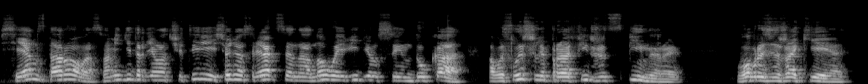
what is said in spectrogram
Всем здорово, с вами Гидр94 и сегодня у нас реакция на новое видео с индука. А вы слышали про фиджет-спиннеры в образе Жакея?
